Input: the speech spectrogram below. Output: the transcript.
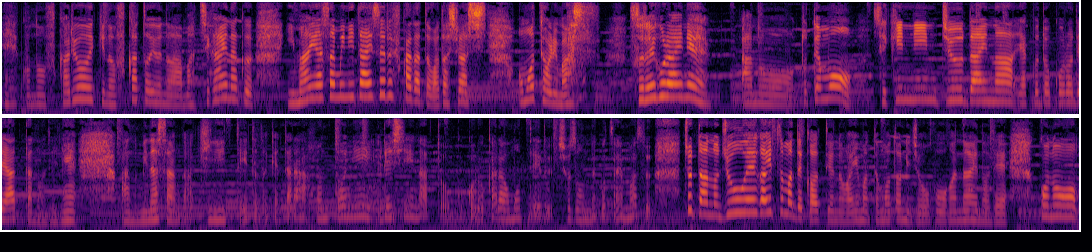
えー、この不可領域の負荷というのは間違いなく今井あさみに対する負荷だと私は思っております。それぐらいねあのとても責任重大な役どころであったのでねあの皆さんが気に入っていただけたら本当に嬉しいなと心から思っている所存でございます。ちょっとあの上映がいつまでかっていうのが今手元に情報がないのでこの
